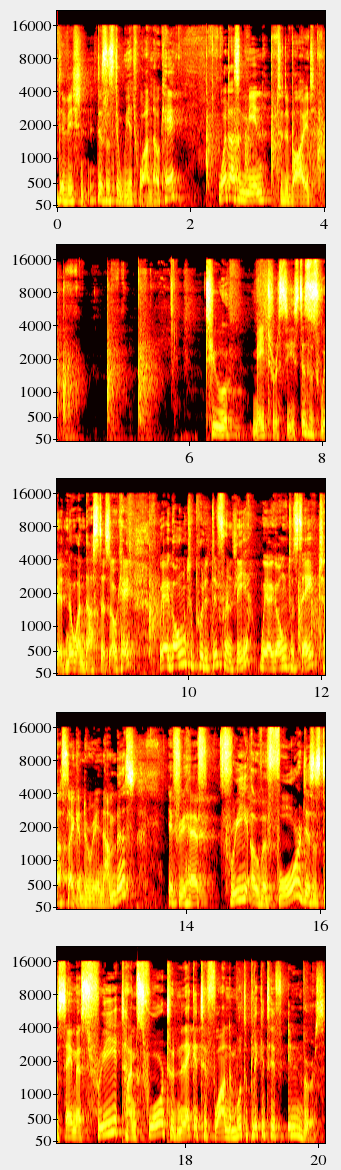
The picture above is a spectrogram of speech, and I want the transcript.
division? This is the weird one, okay? What does it mean to divide two matrices? This is weird, no one does this, okay? We are going to put it differently. We are going to say, just like in the real numbers, if we have 3 over 4, this is the same as 3 times 4 to the negative 1, the multiplicative inverse.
